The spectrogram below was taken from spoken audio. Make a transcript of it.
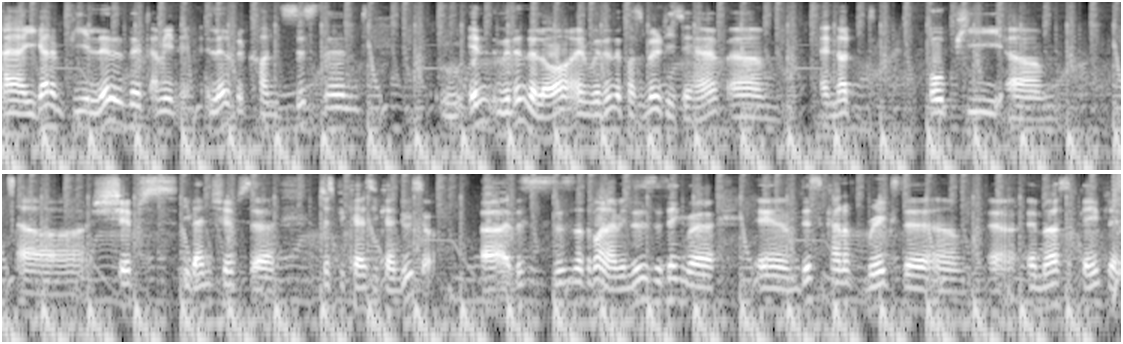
uh, you gotta be a little bit. I mean, a little bit consistent in within the law and within the possibilities you have, um, and not OP um, uh, ships, event ships, uh, just because you can do so. Uh, this is this is not the point. I mean, this is the thing where um, this kind of breaks the um, uh, immersive gameplay.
